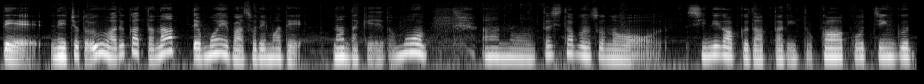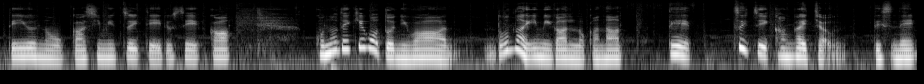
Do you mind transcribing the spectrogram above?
てねちょっと運悪かったなって思えばそれまでなんだけれどもあの私多分その心理学だったりとかコーチングっていうのが染みついているせいかこの出来事にはどんな意味があるのかなってついつい考えちゃうんですね。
